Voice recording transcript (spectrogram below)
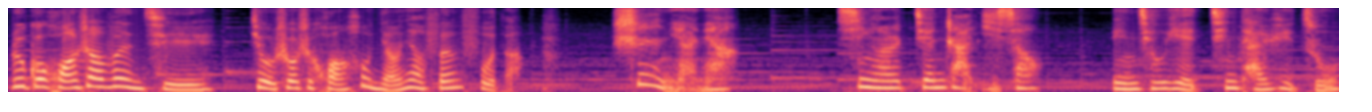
如果皇上问起，就说是皇后娘娘吩咐的。”是娘娘。杏儿奸诈一笑。林秋叶轻抬玉足，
